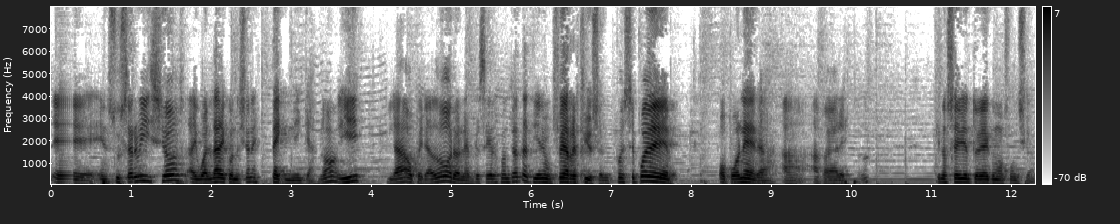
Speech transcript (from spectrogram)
eh, en sus servicios a igualdad de condiciones técnicas, ¿no? Y la operadora o la empresa que los contrata tiene un fair refusal. Pues se puede oponer a, pagar esto, ¿no? Que no sé bien todavía cómo funciona.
